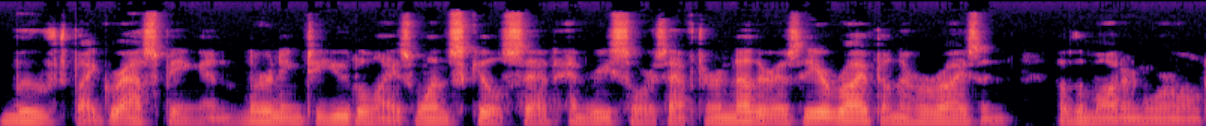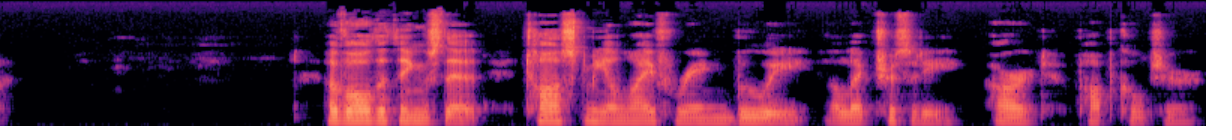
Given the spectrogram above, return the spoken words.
moved by grasping and learning to utilize one skill set and resource after another as they arrived on the horizon of the modern world. Of all the things that tossed me a life ring buoy, electricity, art, pop culture,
